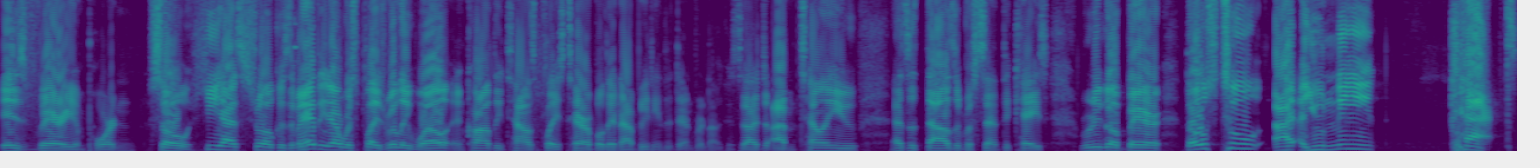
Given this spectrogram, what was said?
is very important. So he has to show because if Anthony Edwards plays really well and Karl-Anthony Towns plays terrible, they're not beating the Denver Nuggets. I, am telling you, that's a thousand percent the case. Rudy Gobert, those two, I, you need Cat.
